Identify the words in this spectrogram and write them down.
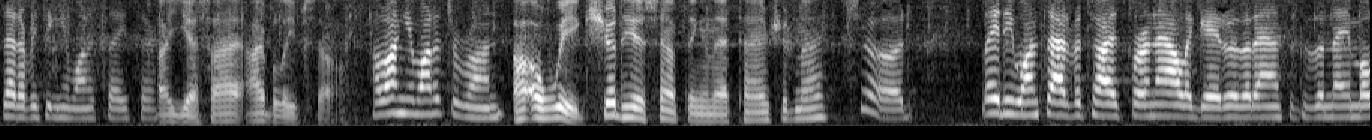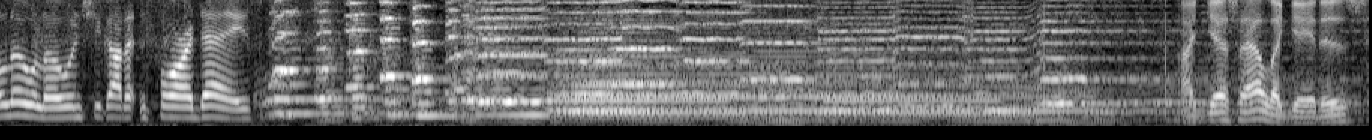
Is that everything you want to say, sir? Uh, yes, I, I believe so. How long you want it to run? Uh, a week. Should hear something in that time, shouldn't I? Should. Lady once advertised for an alligator that answered to the name of Lulu, and she got it in four days. I guess alligators,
